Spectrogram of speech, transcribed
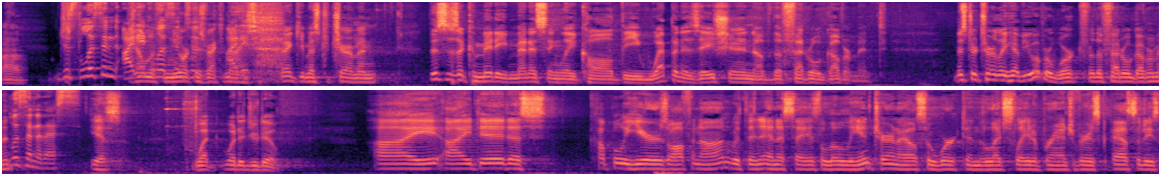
Uh-huh. Just listen. I Gentleman didn't listen New York to. is I recognized. Thank you, Mr. Chairman. This is a committee menacingly called the weaponization of the federal government. Mr. Turley, have you ever worked for the federal government? listen to this. Yes. What What did you do? I, I did a s- couple of years off and on with an NSA as a lowly intern. I also worked in the legislative branch in various capacities.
